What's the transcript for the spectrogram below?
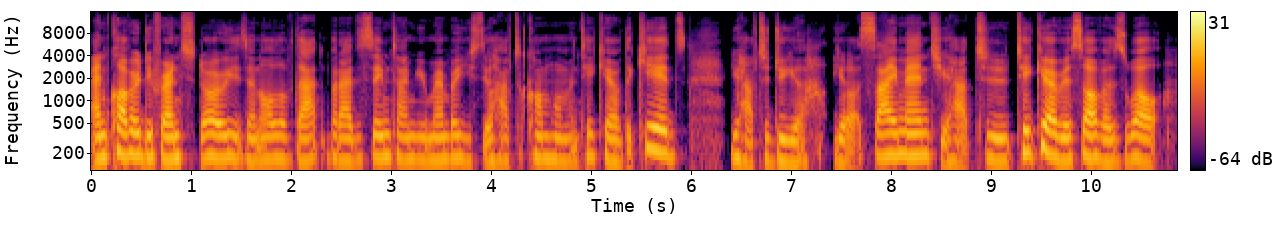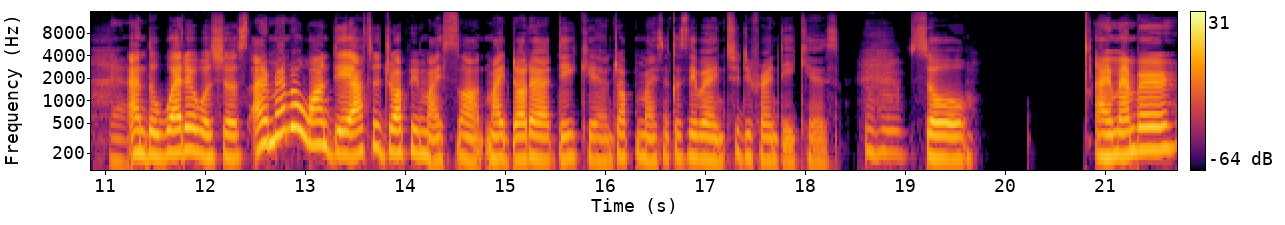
and cover different stories and all of that. But at the same time, you remember you still have to come home and take care of the kids. You have to do your your assignment. You had to take care of yourself as well. Yeah. And the weather was just, I remember one day after dropping my son, my daughter at daycare and dropping my son, because they were in two different daycares. mm-hmm. So I remember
